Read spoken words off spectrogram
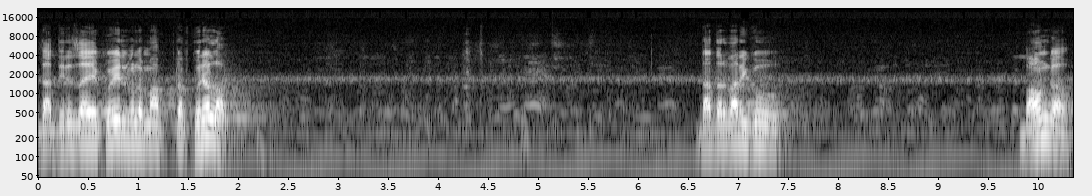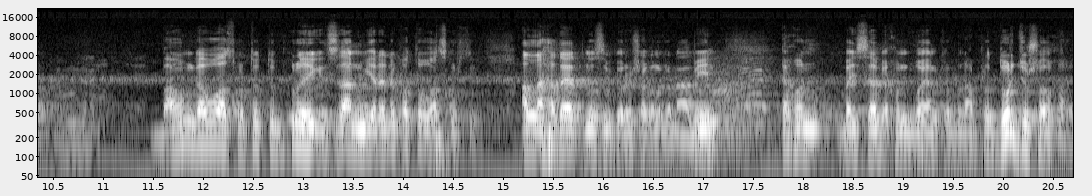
দাদিরে যাই কইল বলে মাপ টাপ করে লাও। দাদার বাড়ি গো বাউনগাঁও? বাউনগাঁও ওয়াজ করতে তো বুড়ো হয়ে গেছে, জান মিয়ার এনে কত ওয়াজ করছি। আল্লাহ হেদায়ত নসিব করে সকলে করে আমিন। এখন ভাই সাহেব এখন বয়ান করবেন, আপনার ধৈর্য সহকারে,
